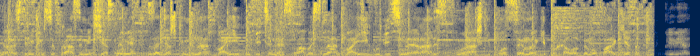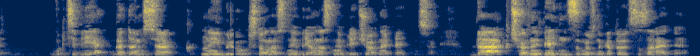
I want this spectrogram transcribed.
Давай встретимся фразами честными Задержками на двоих Губительная слабость на двоих Губительная радость Мурашки, босые ноги по холодному паркету Привет! В октябре готовимся ноябрю. Что у нас в ноябре? У нас в ноябре Черная Пятница. Да, к Черной Пятнице нужно готовиться заранее.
